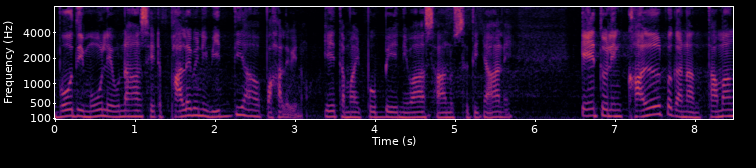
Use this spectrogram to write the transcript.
බෝධි මූලේ උන්වහන්සේට පළවෙනි විද්‍යාව පහළ වෙනවා. ඒ තමයි පුබ්බේ නිවාසානුස්සති ඥානේ. ඒ තුළින් කල්ප ගණන් තමන්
